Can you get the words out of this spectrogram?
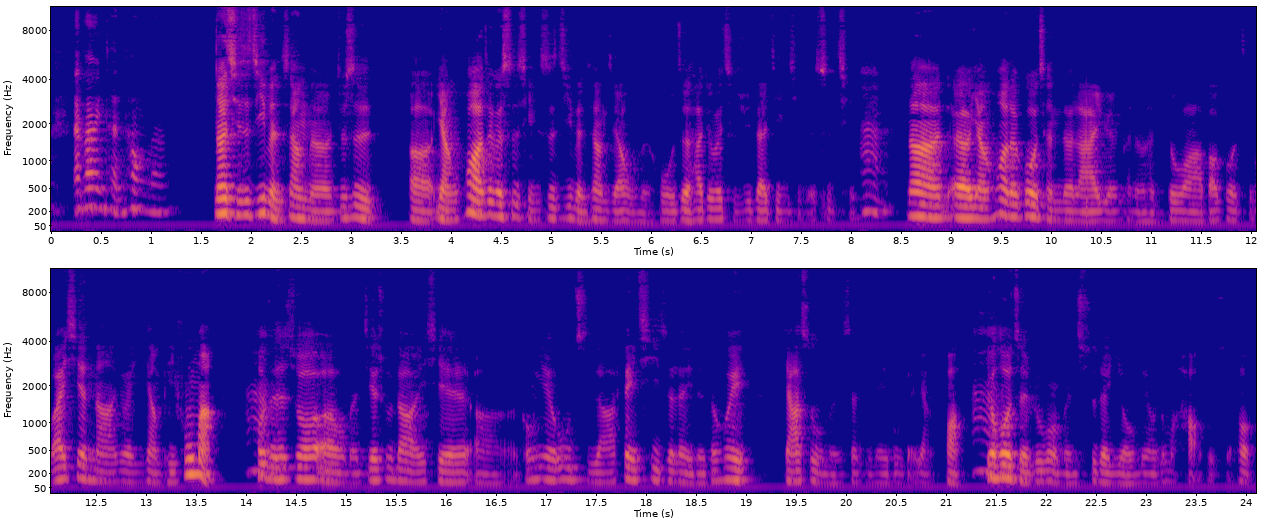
那关于疼痛呢？那其实基本上呢，就是呃，氧化这个事情是基本上只要我们活着，它就会持续在进行的事情。嗯那呃，氧化的过程的来源可能很多啊，包括紫外线呐、就会影响皮肤嘛，嗯或者是说呃，我们接触到一些呃工业物质啊、废气之类的，都会加速我们身体内部的氧化。嗯又或者如果我们吃的油没有那么好的时候，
